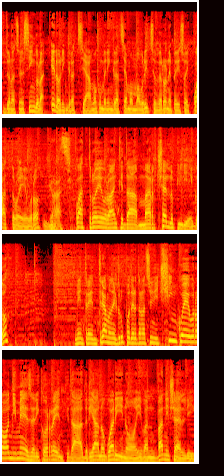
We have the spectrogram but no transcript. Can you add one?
donazione singola e lo ringraziamo, come ringraziamo Maurizio Verrone per i suoi 4 euro, Grazie. 4 euro anche da Marcello Piliego. Mentre entriamo nel gruppo delle donazioni di 5 euro ogni mese ricorrenti da Adriano Guarino, Ivan Vannicelli,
